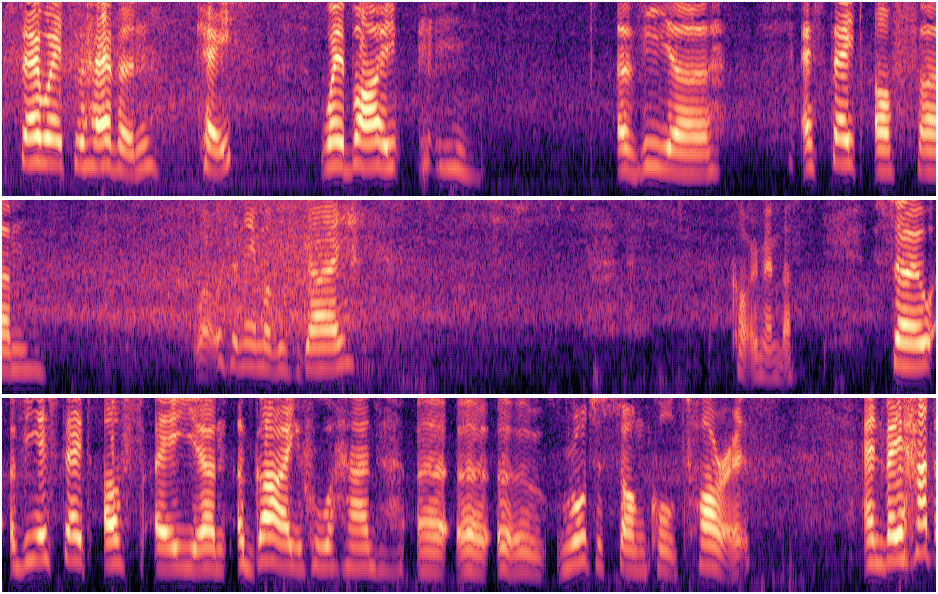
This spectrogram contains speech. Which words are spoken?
Stairway to Heaven case, whereby the uh, estate of um, what was the name of this guy? Can't remember. So the estate of a, um, a guy who had uh, uh, wrote a song called Taurus, and they had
